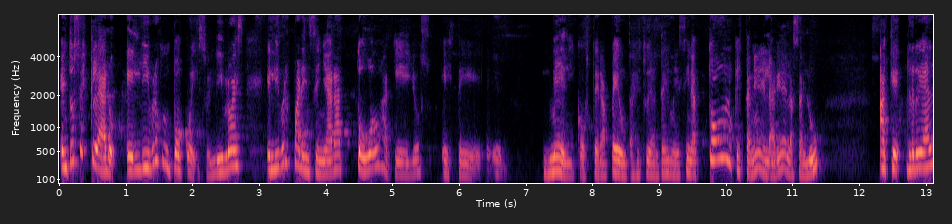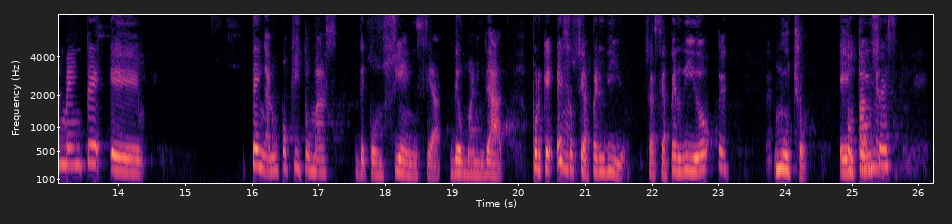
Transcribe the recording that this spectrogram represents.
Entonces, claro, el libro es un poco eso. El libro es, el libro es para enseñar a todos aquellos este, médicos, terapeutas, estudiantes de medicina, todos los que están en el área de la salud, a que realmente eh, tengan un poquito más de conciencia, de humanidad, porque eso se ha perdido, o sea, se ha perdido mucho. Entonces,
